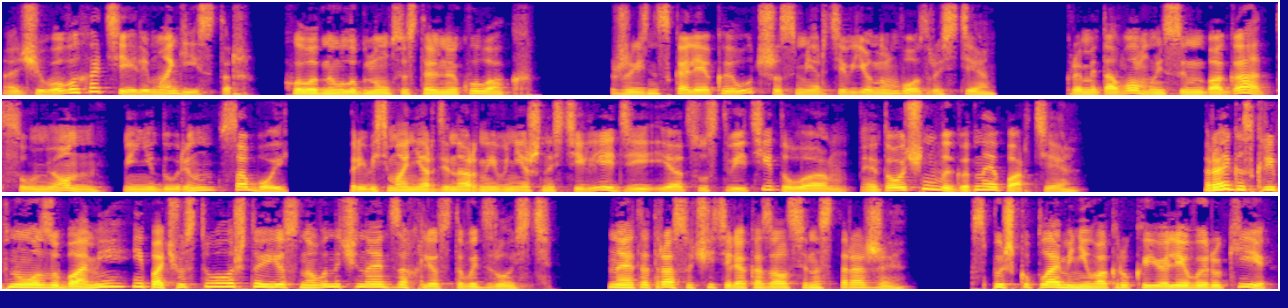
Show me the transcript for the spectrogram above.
«А чего вы хотели, магистр?» Холодно улыбнулся стальной кулак. «Жизнь с калекой лучше смерти в юном возрасте. Кроме того, мой сын богат, умен и не дурен собой. При весьма неординарной внешности леди и отсутствии титула это очень выгодная партия». Райга скрипнула зубами и почувствовала, что ее снова начинает захлестывать злость. На этот раз учитель оказался на стороже. Вспышку пламени вокруг ее левой руки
